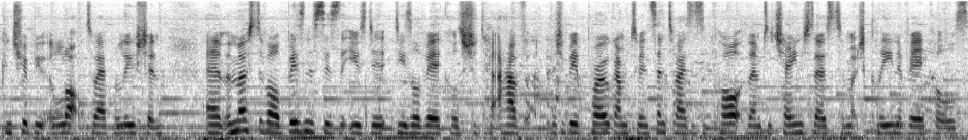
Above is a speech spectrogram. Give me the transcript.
contribute a lot to air pollution. Um, and most of all, businesses that use diesel vehicles should have there should be a program to incentivise and support them to change those to much cleaner vehicles.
